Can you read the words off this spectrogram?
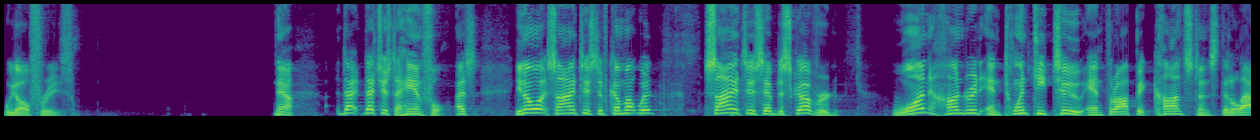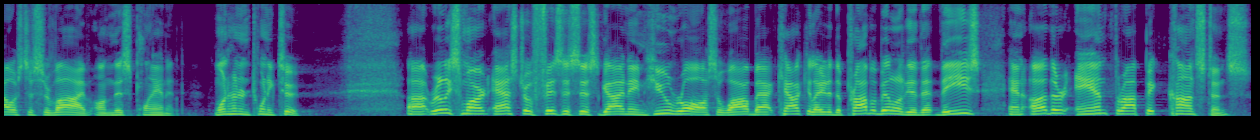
we'd all freeze. Now, that, that's just a handful. That's, you know what scientists have come up with? Scientists have discovered 122 anthropic constants that allow us to survive on this planet. 122. Uh, really smart astrophysicist guy named Hugh Ross a while back calculated the probability that these and other anthropic constants,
